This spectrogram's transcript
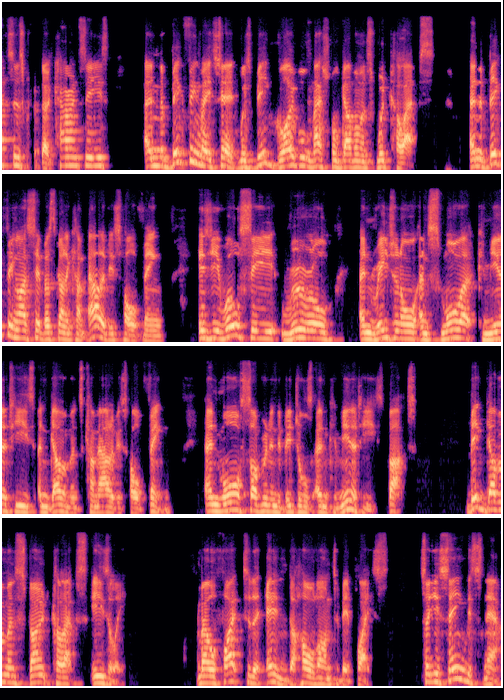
taxes, cryptocurrencies. And the big thing they said was big global national governments would collapse. And the big thing I said that's going to come out of this whole thing is you will see rural and regional and smaller communities and governments come out of this whole thing and more sovereign individuals and communities. But Big governments don't collapse easily. They will fight to the end to hold on to their place. So you're seeing this now.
